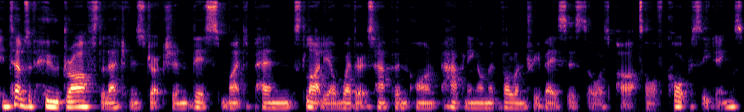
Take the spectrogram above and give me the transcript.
in terms of who drafts the letter of instruction, this might depend slightly on whether it's happen on happening on a voluntary basis or as part of court proceedings.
